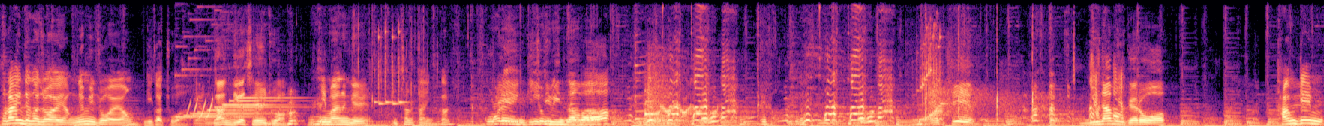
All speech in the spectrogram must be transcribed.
프라이드가 좋아요? 양념이 좋아요? 네가 좋아. 난 네가 제일 좋아. 인기 많은 게 귀찮다니까. 꼴에 인기 좀 있나 봐. 역시 미남은 괴로워. 다음 게임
